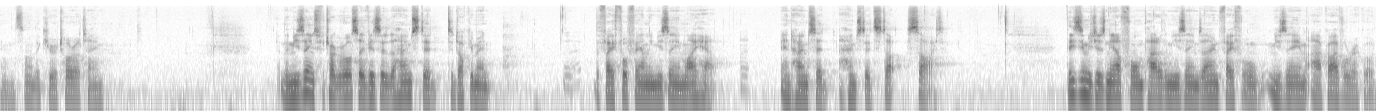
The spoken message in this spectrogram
and some of the curatorial team. The museum's photographer also visited the homestead to document the Faithfull Family Museum layout and homestead, homestead site. These images now form part of the museum's own Faithfull Museum archival record,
